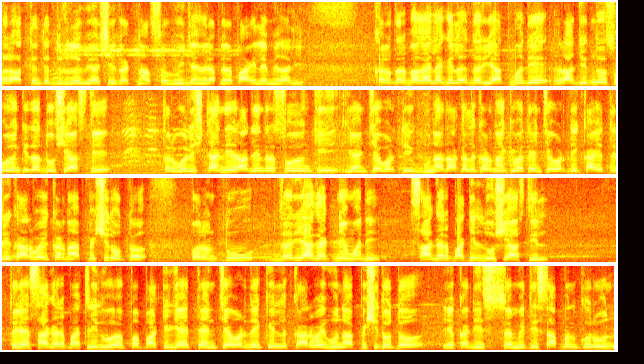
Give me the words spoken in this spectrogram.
तर अत्यंत दुर्दैवी अशी घटना सव्वीस जानेवारी आपल्याला पाहायला मिळाली. खरं तर बघायला गेलं तर यातमध्ये राजेंद्र सोळंकीचा दोषी असते. तर वरिष्ठांनी राजेंद्र सोळंकी यांच्यावरती गुन्हा दाखल करणं किंवा त्यांच्यावरती काहीतरी कारवाई करणं अपेक्षित होतं. परंतु जर या घटनेमध्ये सागर पाटील दोषी असतील तर या सागर पाटील प- पाटील जे आहेत त्यांच्यावर देखील कारवाई होणं अपेक्षित होतं. एखादी समिती स्थापन करून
